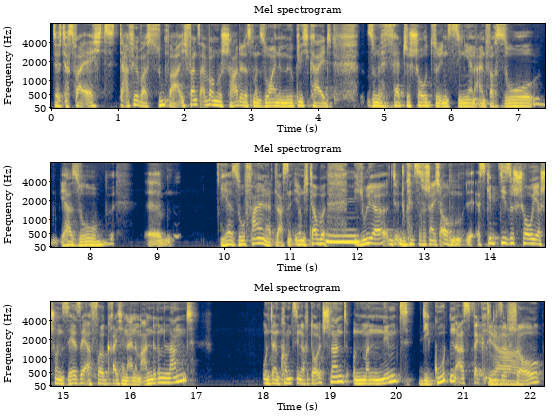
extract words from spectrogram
das war echt, dafür war es super. Ich fand es einfach nur schade, dass man so eine Möglichkeit, so eine fette Show zu inszenieren, einfach so, ja, so, ähm, ja, so fallen hat lassen. Und ich glaube, mhm. Julia, du kennst das wahrscheinlich auch. Es gibt diese Show ja schon sehr, sehr erfolgreich in einem anderen Land. Und dann kommt sie nach Deutschland und man nimmt die guten Aspekte ja. dieser Show,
